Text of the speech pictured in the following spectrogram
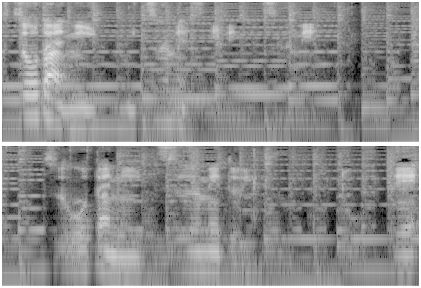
普通オタ2、2通目ですね。2通目。普通オタ2通目ということで、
